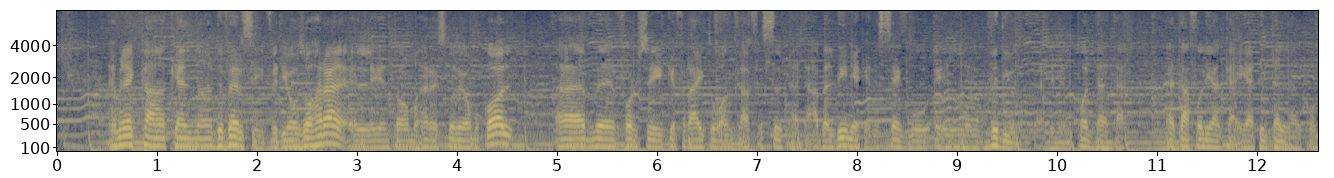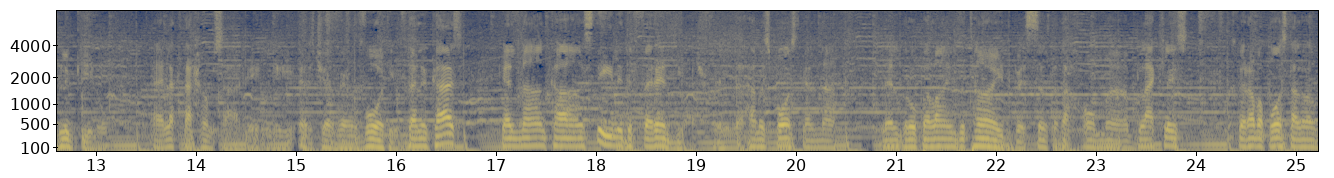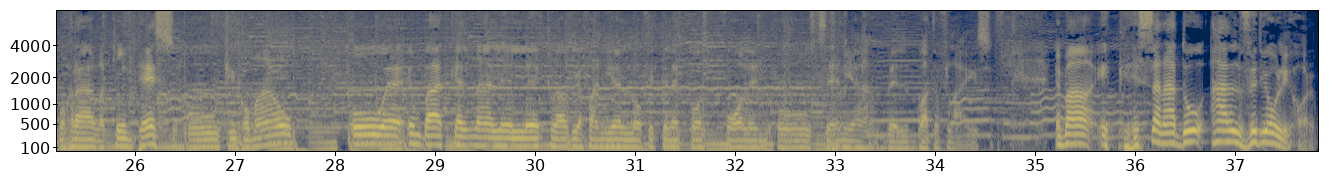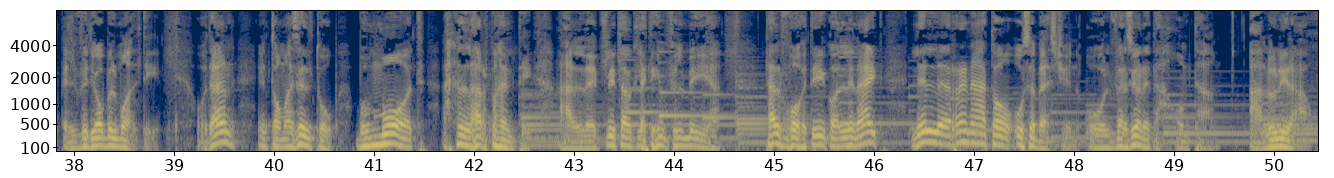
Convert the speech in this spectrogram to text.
Hemmhekk kellna diversi videos oħra li intom ħarestu lihom ukoll. Ehm, forsi kif rajtu anka fis-silta ta' qabel din jekk issegwu il-video din il-poddata eh, tafu li anka qiegħed intellalkom li kienu eh, l-aktar ħamsa li irċevew voti. F'dan il-każ kellna anka stili differenti għax fil-ħames post kellna l-grupp Align the Tide bis-silta tagħhom eh, Blacklist, fir-raba post għal-boħra Clintess u Chico Mao U eh, imbagħad kellna lil Claudia Faniello fit-tielet post Fallen u Xenia bil-Butterflies. Imma issa ngħaddu għal video liħor, il-video bil-Malti. U dan intom għażiltu b'mod allarmanti għal 33% tal-voti kolli ngħid lil Renato u Sebastian u l-verżjoni tagħhom ta' Għalu li raw.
